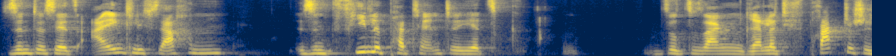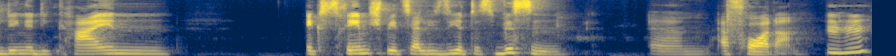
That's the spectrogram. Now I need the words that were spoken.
sind es jetzt eigentlich Sachen, sind viele Patente jetzt sozusagen relativ praktische Dinge, die kein extrem spezialisiertes Wissen ähm, erfordern. Mhm.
